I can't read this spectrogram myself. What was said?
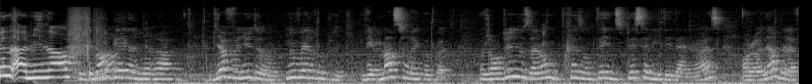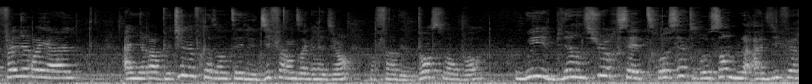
Good morgen Amina Good morgen Amira Bienvenue dans notre nouvelle rubrique, les mains sur les cocottes. Aujourd'hui nous allons vous présenter une spécialité danoise en l'honneur de la famille royale. Amira, peux-tu nous présenter les différents ingrédients pour faire des bons smorgasbords Oui, bien sûr, cette recette ressemble à différents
